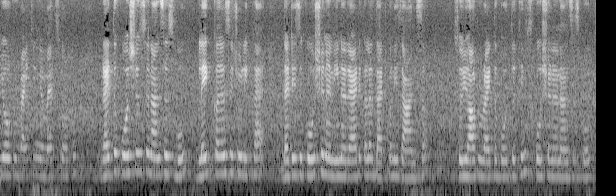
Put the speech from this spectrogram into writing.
You have to write in your maths notebook. Write the questions and answers both. Black color se jo likha hai that is a question and in a red color that one is answer. So you have to write the both the things question and answers both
